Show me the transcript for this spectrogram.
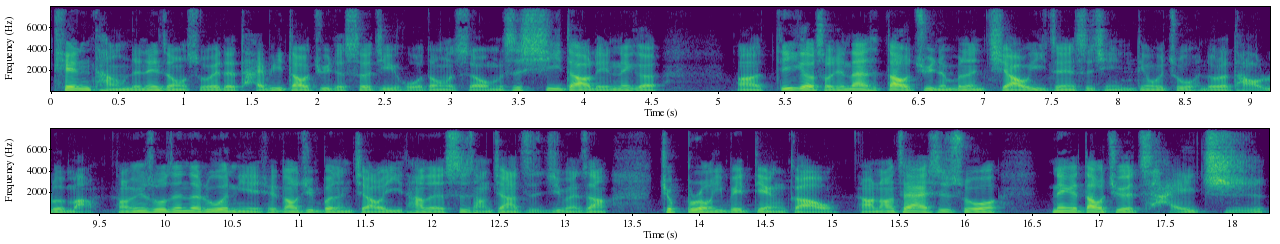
天堂的那种所谓的台币道具的设计活动的时候，我们是细到连那个。啊、第一个，首先当然是道具能不能交易这件事情，一定会做很多的讨论嘛。好，因为说真的，如果你有些道具不能交易，它的市场价值基本上就不容易被垫高。好，然后再来是说那个道具的材质，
